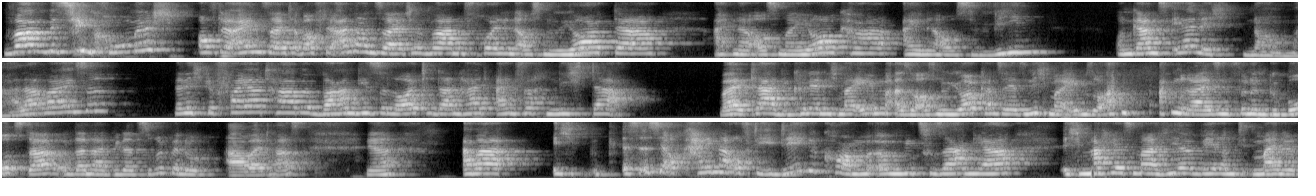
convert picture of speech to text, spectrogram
War ein bisschen komisch auf der einen Seite, aber auf der anderen Seite war eine Freundin aus New York da, eine aus Mallorca, eine aus Wien. Und ganz ehrlich, normalerweise, wenn ich gefeiert habe, waren diese Leute dann halt einfach nicht da. Weil klar, die können ja nicht mal eben, also aus New York kannst du jetzt nicht mal eben so an, anreisen für einen Geburtstag und dann halt wieder zurück, wenn du Arbeit hast. Ja, aber ich, es ist ja auch keiner auf die Idee gekommen, irgendwie zu sagen, ja, ich mache jetzt mal hier, während meine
